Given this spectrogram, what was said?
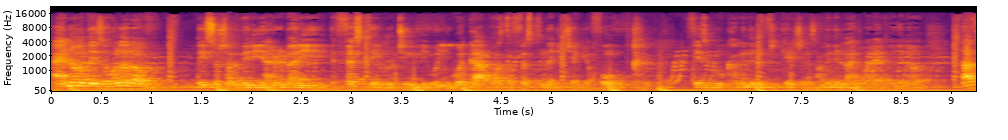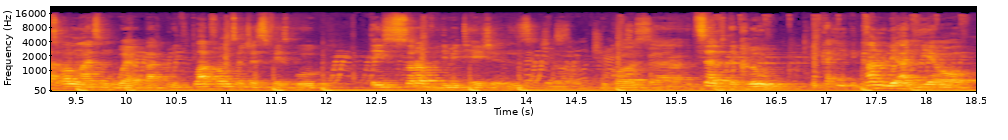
I know there's a whole lot of the social media. Everybody, the first thing routinely when you wake up, what's the first thing that you check your phone? Facebook, how many notifications, how many likes, whatever. You know, that's all nice and well. But with platforms such as Facebook, there's sort of limitations, you know, because uh, it serves the clue. It, it can't really adhere or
